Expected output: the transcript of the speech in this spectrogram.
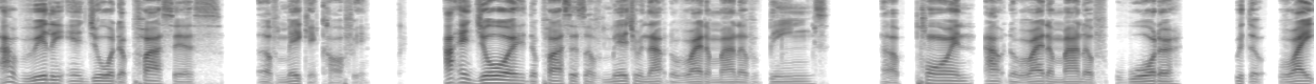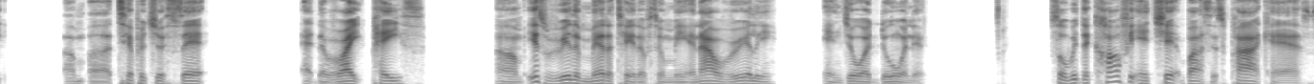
I really enjoy the process of making coffee. I enjoy the process of measuring out the right amount of beans, uh, pouring out the right amount of water with the right um, uh, temperature set, at the right pace. Um, it's really meditative to me, and I really enjoy doing it. So, with the Coffee and Check Boxes podcast,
